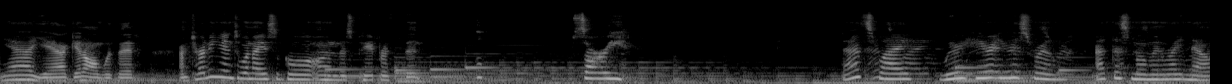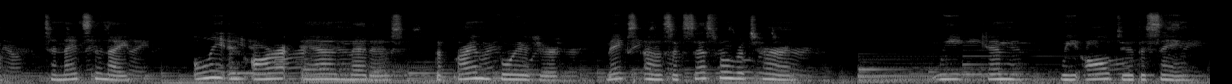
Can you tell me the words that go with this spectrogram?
Yeah, yeah, get on with it. I'm turning into an icicle on this paper thin. Oh, sorry. That's why we're here in this room at this moment right now. Tonight's the night. Only if R. Ann Meadows, the Prime Voyager, makes a successful return, we can we all do the same.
